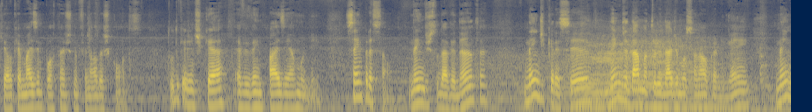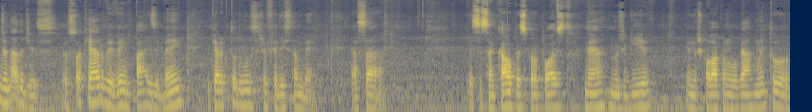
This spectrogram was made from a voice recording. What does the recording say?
que é o que é mais importante no final das contas. Tudo que a gente quer é viver em paz e em harmonia, sem pressão, nem de estudar Vedanta, nem de crescer, nem de dar maturidade emocional para ninguém, nem de nada disso. Eu só quero viver em paz e bem e quero que todo mundo seja feliz também. Essa esse sankalpa, esse propósito, né, nos guia e nos coloca num lugar muito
